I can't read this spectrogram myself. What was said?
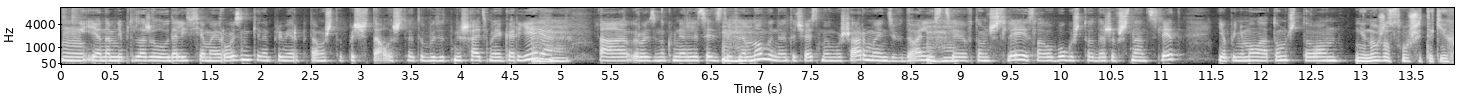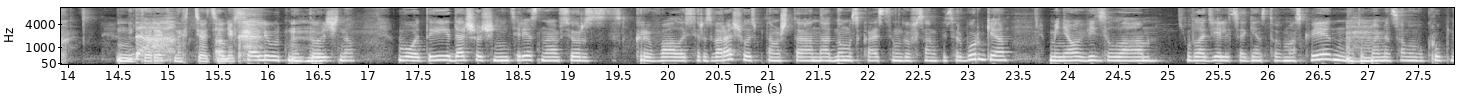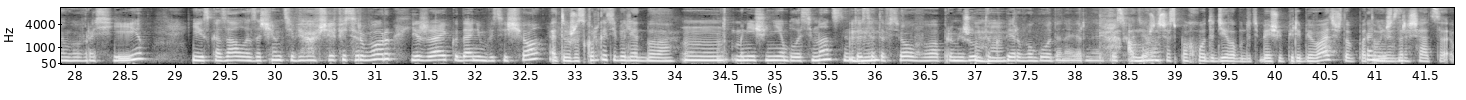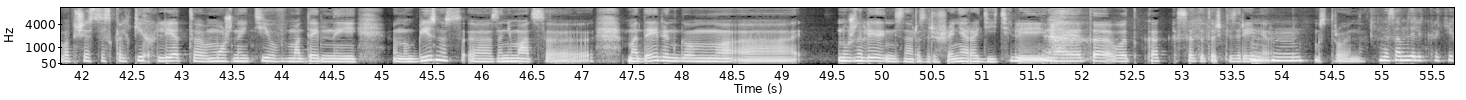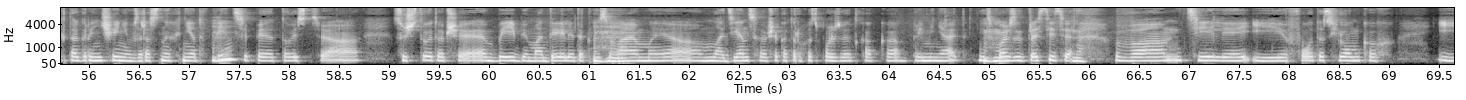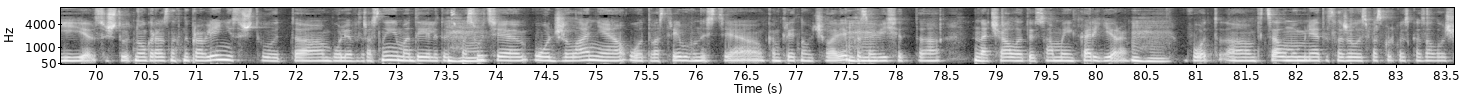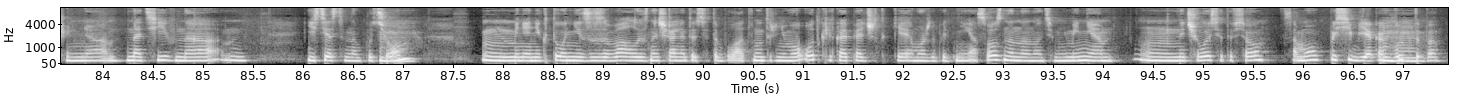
и она мне предложила удалить все мои родинки, например, потому что посчитала, что это будет мешать моей карьере. Uh-huh. А родинок у меня на лице действительно uh-huh. много, но это часть моего шарма, индивидуальности uh-huh. в том числе. И слава богу, что даже в 16 лет я понимала о том, что... Не нужно слушать таких некорректных да, тетенек. Абсолютно uh-huh. точно. Вот, и дальше очень интересно все раскрывалось и разворачивалось, потому что на одном из кастингов в Санкт-Петербурге меня увидела владелец агентства в Москве, на тот момент самого крупного в России, и сказала, зачем тебе вообще Петербург, езжай куда-нибудь еще. Это уже сколько тебе лет было? Мне еще не было 17, то есть это все в промежуток первого года, наверное, а происходило. А можно сейчас по ходу дела буду тебя еще перебивать, чтобы потом Конечно. не возвращаться? Вообще со скольких лет можно идти в модельный ну, бизнес, э, заниматься моделингом, э, Нужно ли, не знаю, разрешение родителей на это? Вот как с этой точки зрения устроено? На самом деле каких-то ограничений возрастных нет в принципе. То есть а, существуют вообще бэйби-модели, так называемые а, младенцы, вообще которых используют как а, применяют, используют, простите, в теле и фотосъемках. И существует много разных направлений, существуют а, более возрастные модели. То есть, угу. по сути, от желания, от востребованности конкретного человека угу. зависит а, начало той самой карьеры. Угу. Вот. А, в целом у меня это сложилось, поскольку я сказала, очень нативно, естественным путем. Угу. Меня никто не зазывал изначально, то есть это было от внутреннего отклика, опять же таки, может быть, неосознанно, но тем не менее началось это все само по себе, как угу. будто бы.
